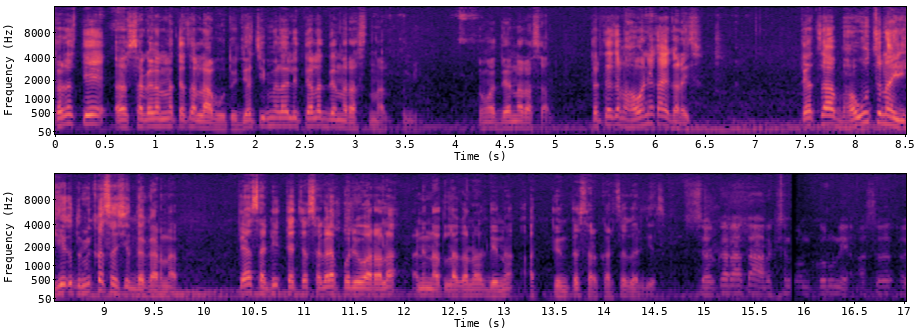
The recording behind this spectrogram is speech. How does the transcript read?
तरच ते सगळ्यांना त्याचा लाभ होतो ज्याची मिळाली त्यालाच देणार असणार तुम्ही किंवा देणार असाल. तर त्याच्या भावाने काय करायचं? त्याचा भाऊच नाही हे तुम्ही कसं सिद्ध करणार? त्यासाठी त्याच्या सगळ्या परिवाराला आणि नातलागाला देणं अत्यंत सरकारचं गरजेचं. सरकार आता आरक्षण बंद करू नये असं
